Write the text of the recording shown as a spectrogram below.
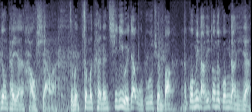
用台人好小啊，怎么怎么可能七立委加五都全包？那国民党立动在国民党旗下，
